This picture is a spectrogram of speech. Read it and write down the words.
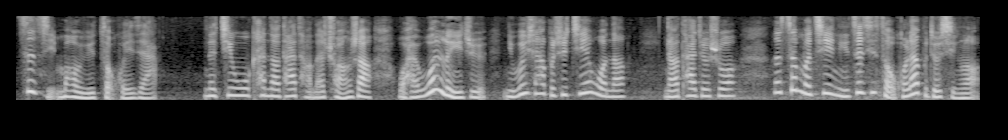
自己冒雨走回家。那进屋看到他躺在床上，我还问了一句：“你为啥不去接我呢？”然后他就说：“那这么近，你自己走回来不就行了？”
